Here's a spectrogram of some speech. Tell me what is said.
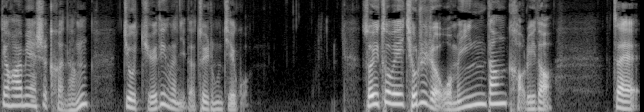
电话面试可能就决定了你的最终结果。所以，作为求职者，我们应当考虑到，在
